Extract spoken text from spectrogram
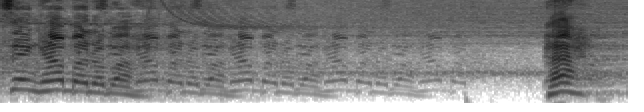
Sing hammer over. Ha!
